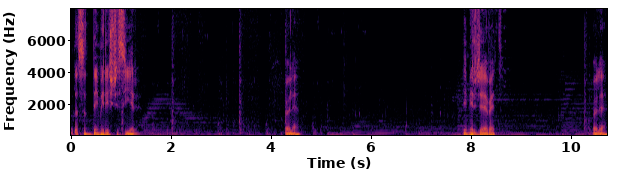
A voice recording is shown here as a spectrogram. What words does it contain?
Burası demir işçisi yeri. Böyle. Demirci evet. Böyle.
